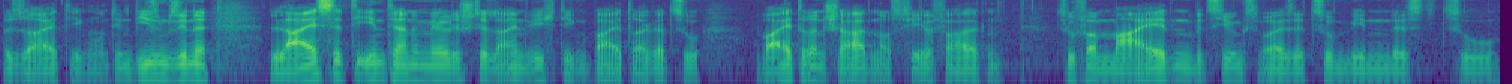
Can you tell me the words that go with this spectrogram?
beseitigen. Und in diesem Sinne leistet die interne Meldestelle einen wichtigen Beitrag dazu, weiteren Schaden aus Fehlverhalten zu vermeiden bzw. zumindest zu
